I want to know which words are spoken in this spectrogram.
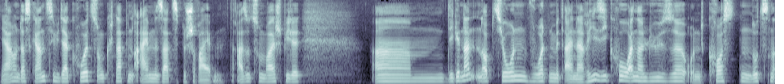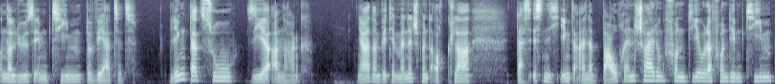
Ja, und das Ganze wieder kurz und knapp in einem Satz beschreiben. Also zum Beispiel, ähm, die genannten Optionen wurden mit einer Risikoanalyse und Kosten-Nutzen-Analyse im Team bewertet. Link dazu, siehe Anhang. Ja, dann wird dem Management auch klar, das ist nicht irgendeine Bauchentscheidung von dir oder von dem Team,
